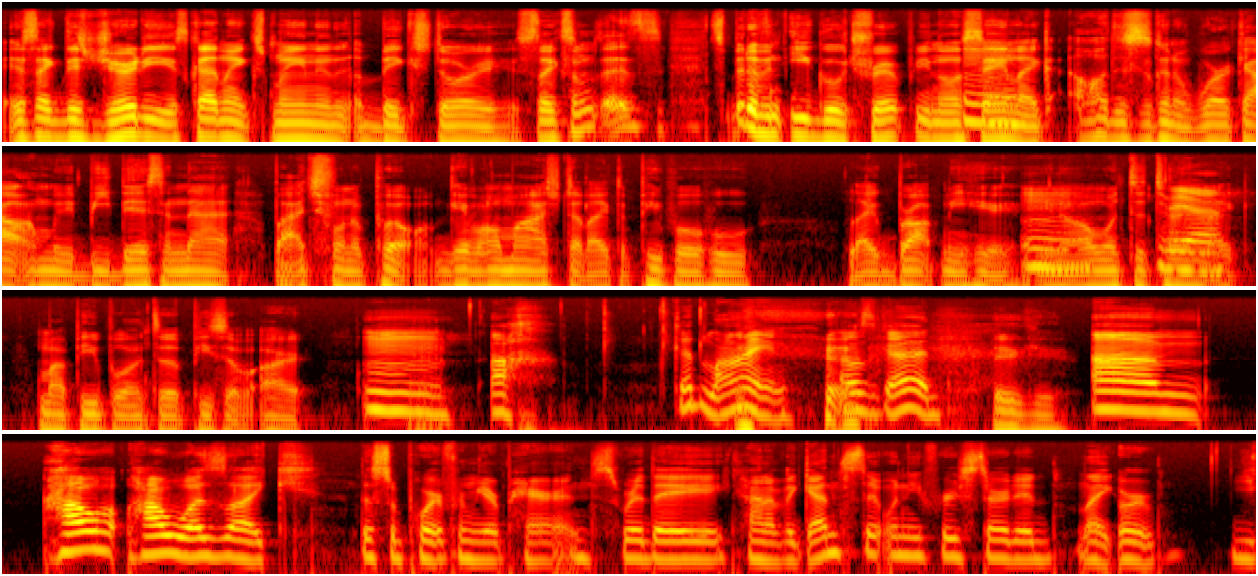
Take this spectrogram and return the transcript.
it's like this journey. It's kind of like explaining a big story. It's like some. It's, it's a bit of an ego trip, you know, saying Mm. like, oh, this is gonna work out. I'm gonna be this and that. But I just want to put give homage to like the people who, like, brought me here. You know, I Mm. want to turn Yeah. like my people into a piece of art. mm. Ugh. Good line. that was good. Thank you. Um, how how was like the support from your parents? Were they kind of against it when you first started, like, or you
